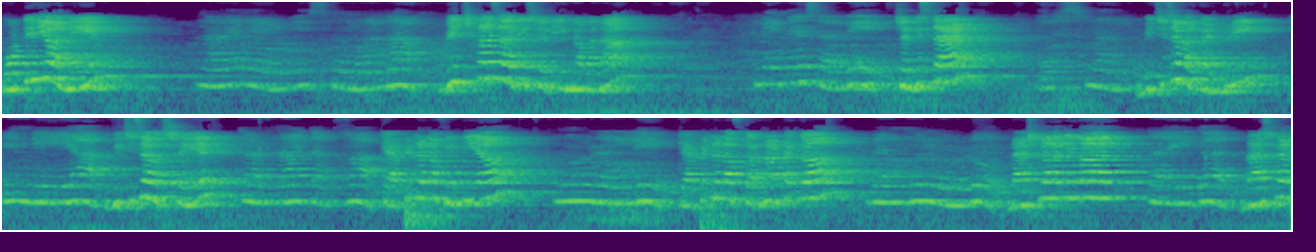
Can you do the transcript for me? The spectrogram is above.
What is your name? My name is Sumana. Which class are you studying, Ramana? Name is we start? Yes, ma'am. Which is our country? India. Which is our state? Karnataka. Capital of India? New Delhi. Capital of Karnataka? Bengaluru. National animal? Tiger. National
